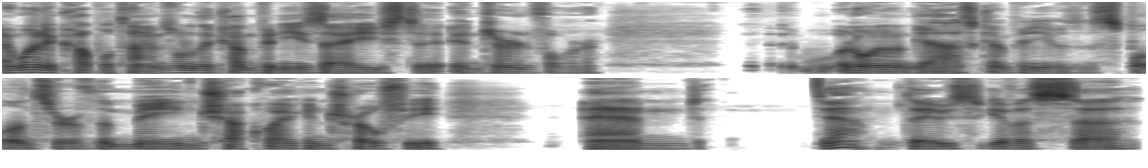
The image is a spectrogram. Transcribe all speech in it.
I went a couple times. One of the companies I used to intern for, an oil and gas company, was a sponsor of the main Chuckwagon Trophy, and yeah, they used to give us. Uh,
